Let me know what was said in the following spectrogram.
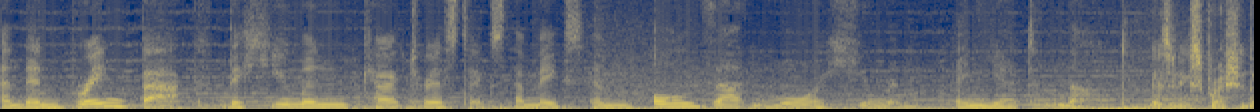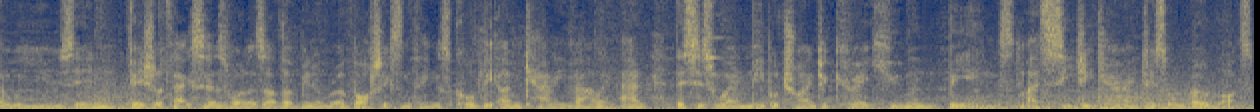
and then bring back the human characteristics that makes him all that more human and yet not. There's an expression that we use in visual effects as well as other you know, robotics and things called the uncanny valley. And this is when people trying to create human beings as CG characters or robots.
